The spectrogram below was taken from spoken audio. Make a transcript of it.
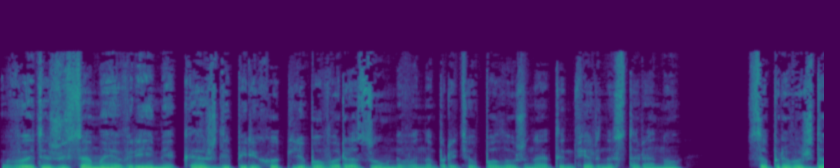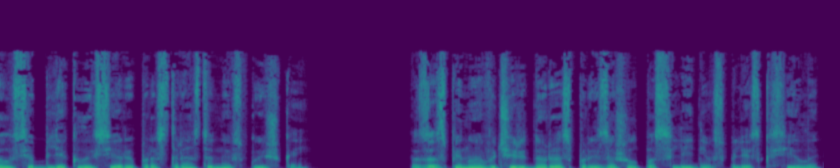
В это же самое время каждый переход любого разумного на противоположную от инферно сторону сопровождался блеклой серой пространственной вспышкой. За спиной в очередной раз произошел последний всплеск силы,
